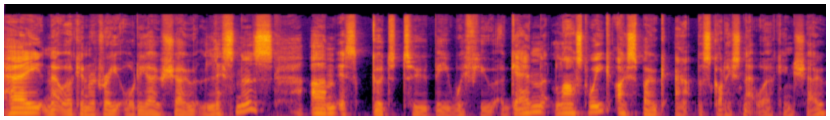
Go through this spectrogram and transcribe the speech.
Hey, Networking Retreat audio show listeners. Um, it's good to be with you again. Last week I spoke at the Scottish Networking Show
